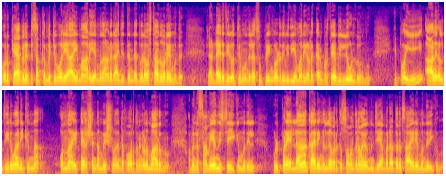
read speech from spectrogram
ഒരു ക്യാബിനറ്റ് സബ് കമ്മിറ്റി പോലെയായി മാറി എന്നതാണ് രാജ്യത്തിന്റെ ദുരവസ്ഥ എന്ന് പറയുന്നത്. രണ്ടായിരത്തി ഇരുപത്തി മൂന്നിലെ സുപ്രീം കോടതി വിധിയെ മറികടക്കാൻ പ്രത്യേക ബില്ല് കൊണ്ടുവന്നു. ഇപ്പോൾ ഈ ആളുകൾ തീരുമാനിക്കുന്ന ഒന്നായിട്ട് ഇലക്ഷൻ കമ്മീഷനും അതിന്റെ പ്രവർത്തനങ്ങളും മാറുന്നു. അവന്റെ സമയം നിശ്ചയിക്കുന്നതിൽ ഉൾപ്പെടെ എല്ലാ കാര്യങ്ങളിലും അവർക്ക് സ്വതന്ത്രമായി ഒന്നും ചെയ്യാൻ പറ്റാത്തൊരു സാഹചര്യം വന്നിരിക്കുന്നു.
